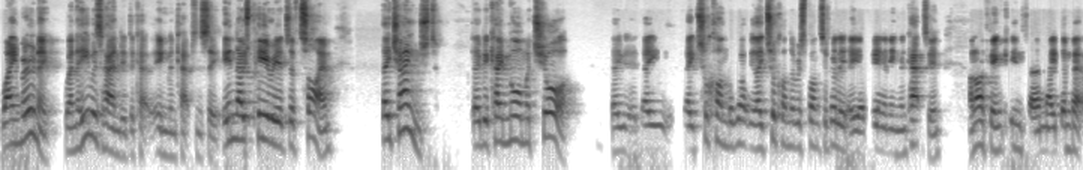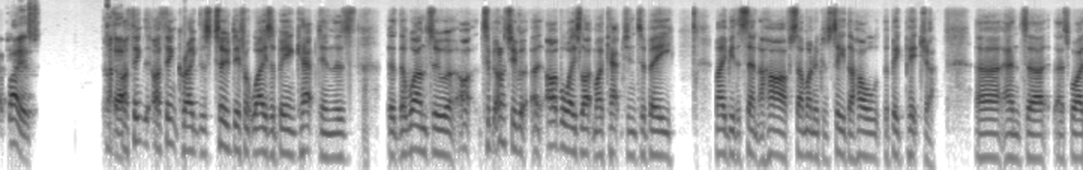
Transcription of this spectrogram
Wayne Rooney, when he was handed the ca- England captaincy, in those periods of time, they changed. They became more mature. They they they took on the they took on the responsibility of being an England captain, and I think in turn made them better players. I, I think I think Craig, there's two different ways of being captain. There's the, the ones who are, uh, to be honest with you, I've always liked my captain to be maybe the centre half, someone who can see the whole, the big picture, uh, and uh, that's why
